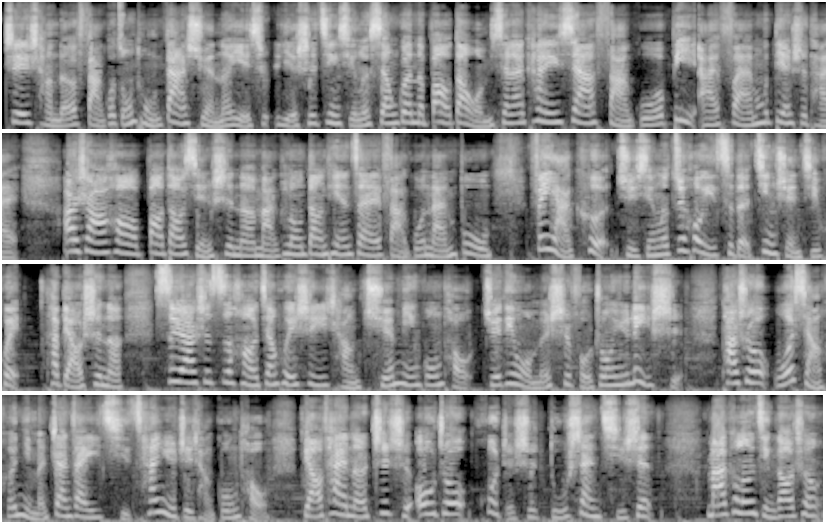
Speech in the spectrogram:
这一场的法国总统大选呢，也是也是进行了相关的报道。我们先来看一下法国 B F M 电视台二十二号报道显示呢，马克龙当天在法国南部菲亚克举行了最后一次的竞选集会。他表示呢，四月二十四号将会是一场全民公投，决定我们是否忠于历史。他说：“我想和你们站在一起参与这场公投，表态呢支持欧洲，或者是独善其身。”马克龙警告称，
